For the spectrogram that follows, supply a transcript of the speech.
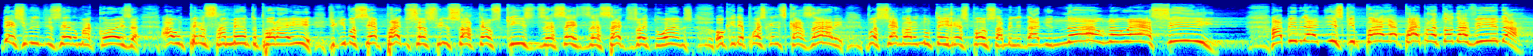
Deixe-me dizer uma coisa: há um pensamento por aí de que você é pai dos seus filhos só até os 15, 16, 17, 18 anos, ou que depois que eles casarem, você agora não tem responsabilidade. Não, não é assim. A Bíblia diz que pai é pai para toda a vida.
